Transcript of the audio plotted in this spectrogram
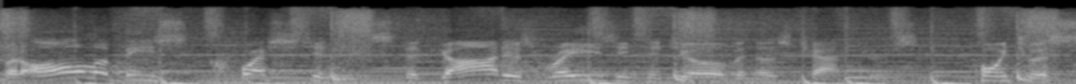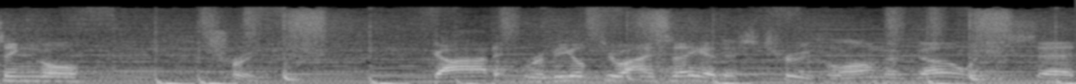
But all of these questions that God is raising to Job in those chapters point to a single truth. God revealed through Isaiah this truth long ago when he said,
